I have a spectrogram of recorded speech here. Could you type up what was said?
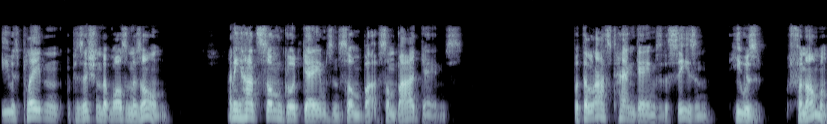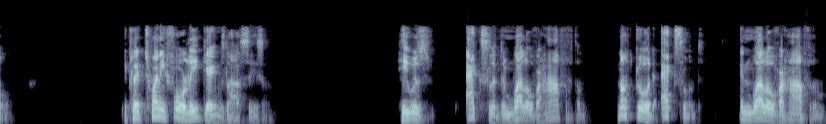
he was played in a position that wasn't his own, and he had some good games and some ba- some bad games. But the last ten games of the season, he was phenomenal. He played 24 league games last season. He was excellent in well over half of them. Not good, excellent in well over half of them.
